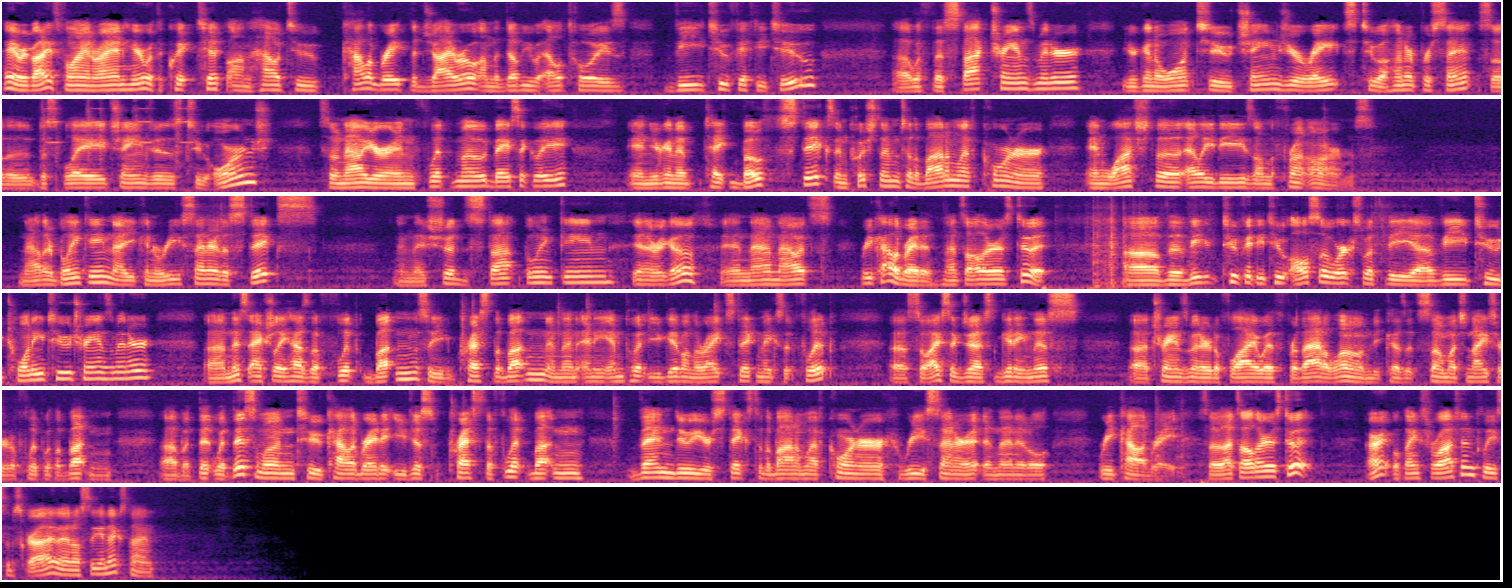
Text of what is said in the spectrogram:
Hey everybody, it's Flying Ryan here with a quick tip on how to calibrate the gyro on the WL Toys V252. Uh, with the stock transmitter, you're going to want to change your rates to 100% so the display changes to orange. So now you're in flip mode basically, and you're going to take both sticks and push them to the bottom left corner and watch the LEDs on the front arms. Now they're blinking. Now you can recenter the sticks. And they should stop blinking. Yeah, there we go. And now, now it's recalibrated. That's all there is to it. Uh, the V252 also works with the uh, V222 transmitter. And this actually has the flip button, so you press the button and then any input you give on the right stick makes it flip. Uh, so I suggest getting this uh, transmitter to fly with for that alone because it's so much nicer to flip with a button. Uh, but th with this one, to calibrate it, you just press the flip button, then do your sticks to the bottom left corner, recenter it, and then it'll recalibrate. So that's all there is to it. Alright, well thanks for watching, please subscribe, and I'll see you next time.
